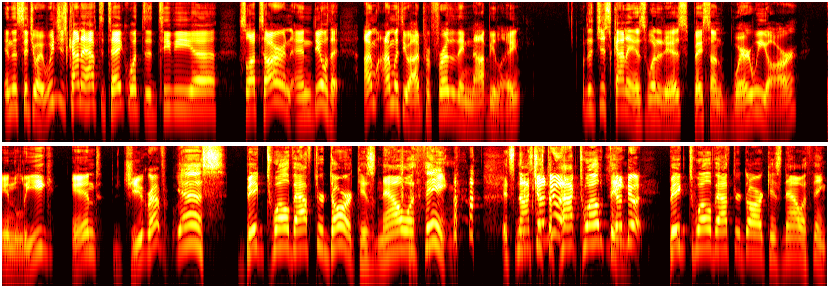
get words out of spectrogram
in this situation. We just kind of have to take what the TV uh, slots are and, and deal with it. I'm, I'm with you. I'd prefer that they not be late, but it just kind of is what it is based on where we are in league and geographically. Yes. Big 12 after dark is now a thing. it's not just a Pac 12 thing. do it. Big 12 after dark is now a thing.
